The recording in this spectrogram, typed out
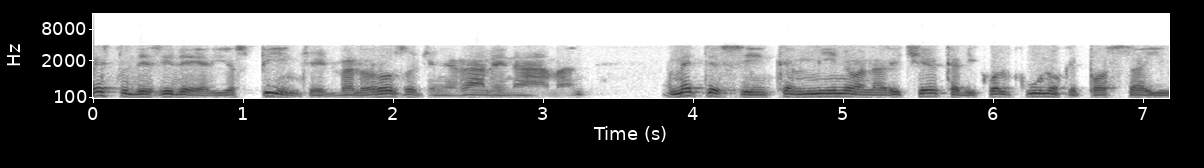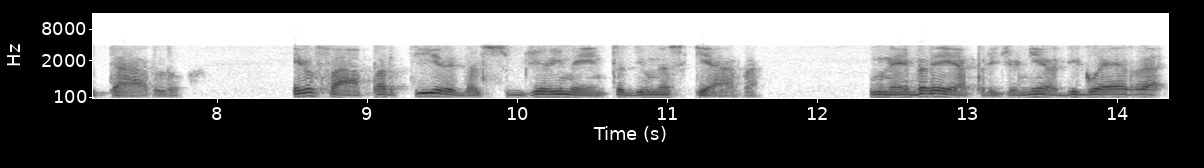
Questo desiderio spinge il valoroso generale Naaman a mettersi in cammino alla ricerca di qualcuno che possa aiutarlo e lo fa a partire dal suggerimento di una schiava, una ebrea prigioniera di guerra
